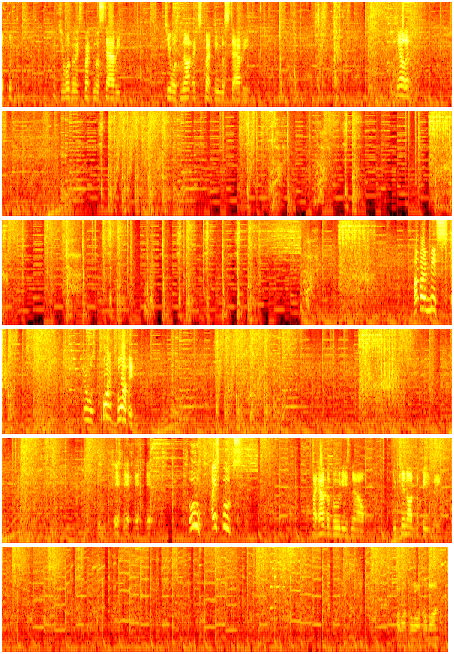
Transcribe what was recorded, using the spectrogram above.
she wasn't expecting the stabby. She was not expecting the stabby. Nailed it. I miss? It was point blank. Ooh, ice boots! I have the booties now. You cannot defeat me. Hold on, hold on, hold on.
